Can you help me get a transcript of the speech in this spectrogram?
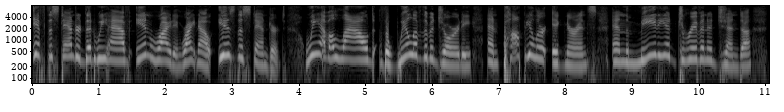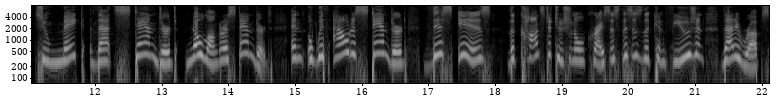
if the standard that we have in writing right now is the standard, we have allowed the will of the majority and popular ignorance and the media driven agenda to make that standard no longer a standard. And without a standard, this is the constitutional crisis. This is the confusion that erupts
